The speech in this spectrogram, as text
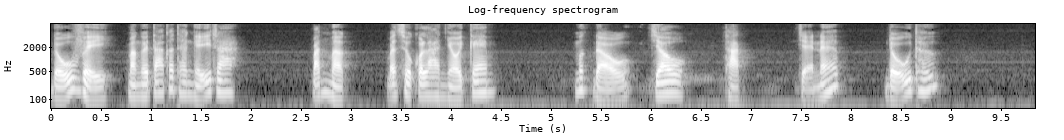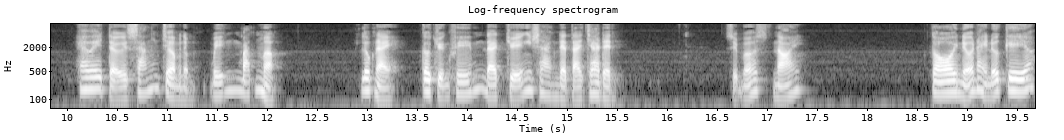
đủ vị mà người ta có thể nghĩ ra. Bánh mật, bánh sô-cô-la nhồi kem, mứt đậu, dâu, thạch, chè nếp, đủ thứ. Harry tự sắn cho mình một bánh mật. Lúc này, câu chuyện phím đã chuyển sang đề tài gia đình. Seamus nói, Tôi nửa này nửa kia,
